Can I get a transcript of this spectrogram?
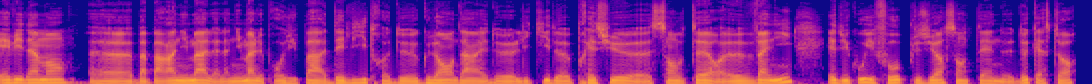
Évidemment, bah, par animal, l'animal ne produit pas des litres de glandes hein, et de liquide précieux senteur vanille, et du coup, il faut plusieurs centaines de castors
